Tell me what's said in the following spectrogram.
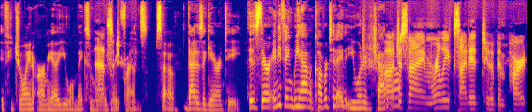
if you join URMIA, you will make some really That's great true. friends. So that is a guarantee. Is there anything we haven't covered today that you wanted to chat Uh, about? just that I'm really excited to have been part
